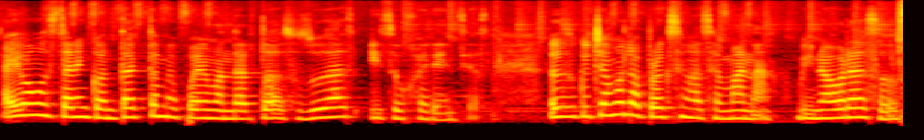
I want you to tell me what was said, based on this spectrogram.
Ahí vamos a estar en contacto, me pueden mandar todas sus dudas y sugerencias. Los escuchamos la próxima semana. Vino abrazos.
